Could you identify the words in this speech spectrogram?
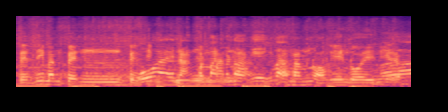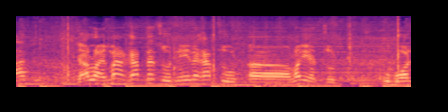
เป็ดนี่มันเป็นเป็ดที่โอ้ยหนังมันมันมันออกเองใช่ปะ น้ำมันมันออกเองโดยนี่ครับ จะอร่อยมากครับถ้าสูตรนี้นะครับสูตรเอ่อร้อยเอ็ดสูตรอุบล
